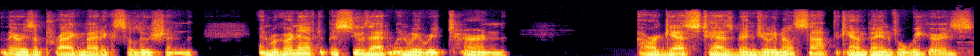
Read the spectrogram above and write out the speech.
there is a pragmatic solution. And we're going to have to pursue that when we return. Our guest has been Julie Millsap, the Campaign for Uyghurs.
